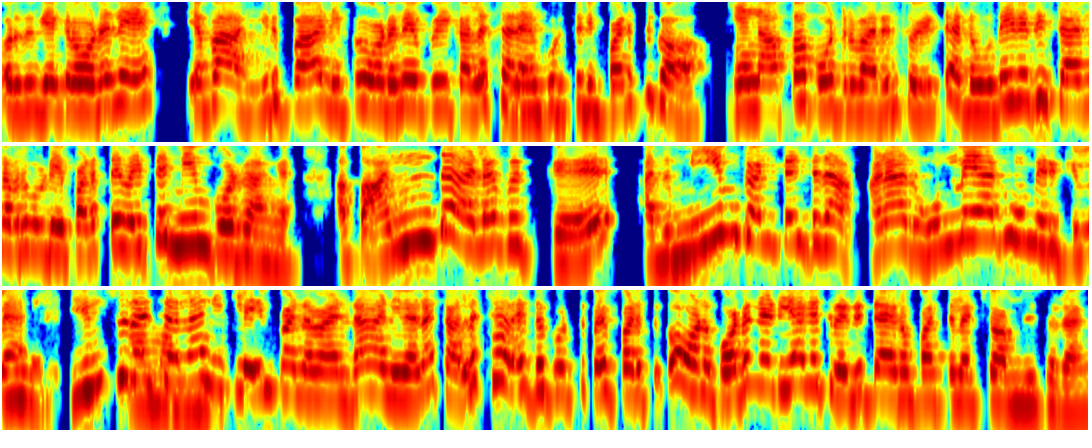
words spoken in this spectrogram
ஒருத்தர் கேக்குற உடனே ஏப்பா இருப்பா நீ போய் உடனே போய் கள்ளச்சாராயம் கொடுத்து நீ படுத்துக்கோ. எங்க அப்பா போட்டுருவாருன்னு சொல்லிட்டு அந்த உதயநிதி ஸ்டாலின் அவர்களுடைய படத்தை வைத்து மீம் போடுறாங்க. அப்ப அந்த அளவுக்கு அது மீம் கண்டென்ட் தான். ஆனா அது உண்மையாகவும் இருக்குல்ல. இன்சூரன்ஸ். எல்லாம் நீ கிளைம் பண்ண வேண்டாம். நீ வேணா கள்ளச்சாராயத்தை கொடுத்து போய் படுத்துக்கோ. உனக்கு உடனடியாக கிரெடிட் ஆயிரும் பத்து லட்சம் அப்படின்னு சொல்றாங்க.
